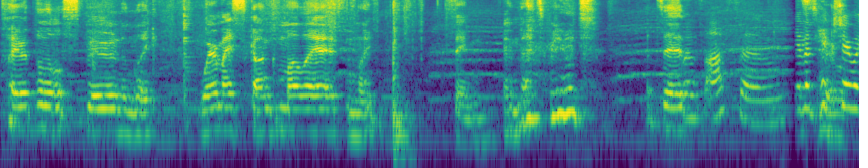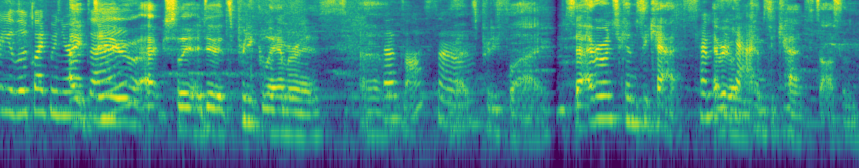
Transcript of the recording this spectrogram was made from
play with the little spoon and like wear my skunk mullet and like sing. And that's pretty much that's it. That's awesome. You have a So- picture of what you look like when you're all I done. do actually. I do. It's pretty glamorous. Um, That's awesome. Yeah, it's pretty fly. So everyone should come see cats. Come see everyone Cats. come see cats. It's awesome.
